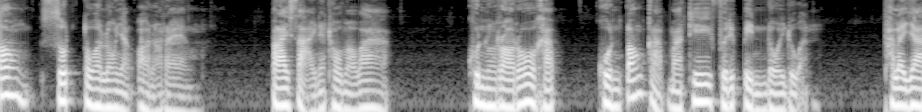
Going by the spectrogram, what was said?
ต้องซุดตัวลงอย่างอ่อนแรง ปลายสายเนี่ยโทรมาว่า คุณรอโรครับ คุณต้องกลับมาที่ฟิลิปปินส์โดยด่วน ภรรยา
